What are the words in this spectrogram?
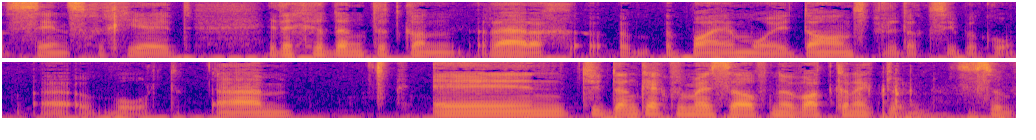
sense gegee het. Het ek gedink dit kan regtig 'n baie mooi dansproduksie bekom uh, word. Ehm um, en toe dink ek vir myself nou wat kan ek doen? Dit is 'n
